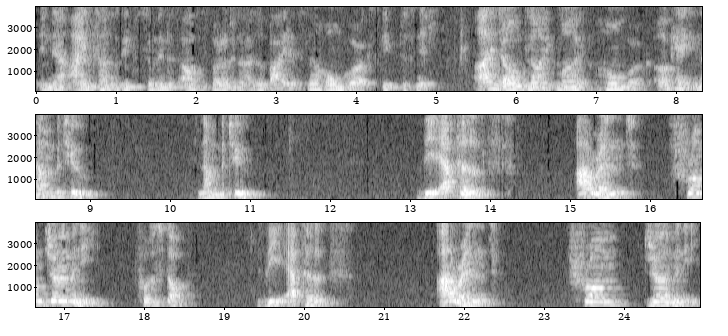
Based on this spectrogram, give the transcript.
in der Einzahl, so sieht es zumindest aus, das bedeutet also beides. Ne? Homeworks gibt es nicht. I don't like my homework. Okay, number two. Number two. The apples aren't from Germany. Full stop. The apples aren't from Germany.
